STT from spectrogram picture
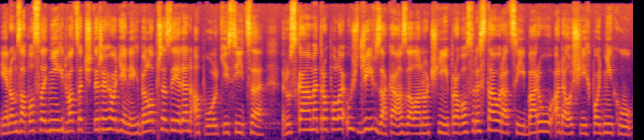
Jenom za posledních 24 hodin jich bylo přes 1,5 tisíce. Ruská metropole už dřív zakázala noční provoz restaurací, barů a dalších podniků.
